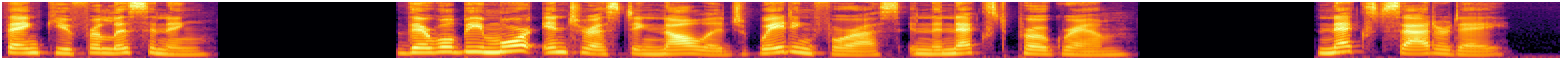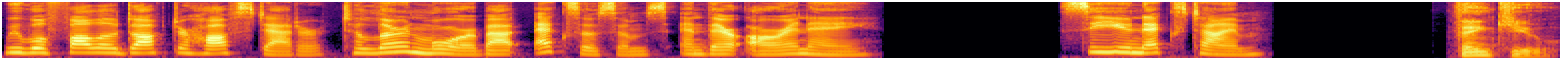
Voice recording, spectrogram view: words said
Thank you for listening. There will be more interesting knowledge waiting for us in the next program. Next Saturday, we will follow Dr. Hofstadter to learn more about exosomes and their RNA. See you next time. Thank you,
